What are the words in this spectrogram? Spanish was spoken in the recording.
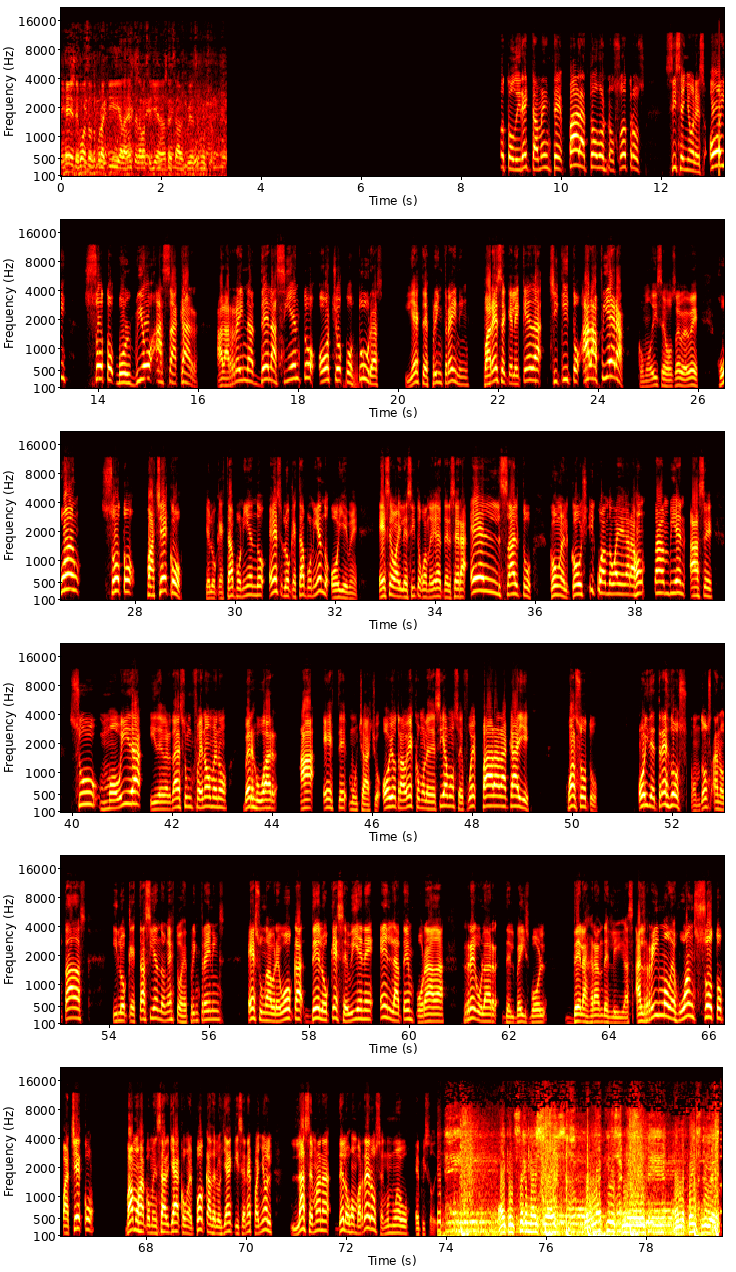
Mi gente, Juan Soto por aquí, a la gente de la base llena, ustedes saben, cuídense mucho. Soto directamente para todos nosotros. Sí, señores, hoy Soto volvió a sacar a la reina de las 108 costuras y este sprint training parece que le queda chiquito a la fiera, como dice José Bebé. Juan Soto Pacheco, que lo que está poniendo es lo que está poniendo. Óyeme, ese bailecito cuando llega a tercera, el salto con el coach y cuando va a llegar a home también hace su movida y de verdad es un fenómeno ver jugar a este muchacho. Hoy otra vez, como le decíamos, se fue para la calle. Juan Soto, hoy de 3-2 con dos anotadas y lo que está haciendo en estos sprint trainings es un abreboca de lo que se viene en la temporada regular del béisbol de las grandes ligas. Al ritmo de Juan Soto Pacheco, vamos a comenzar ya con el podcast de los Yankees en español, la semana de los bombarderos en un nuevo episodio. I consider myself the luckiest man on the face of the earth.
